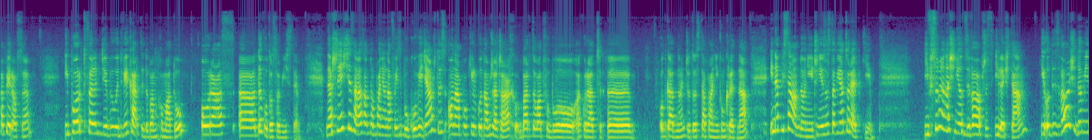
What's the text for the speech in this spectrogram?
papierosy, i portfel, gdzie były dwie karty do bankomatu oraz e, dowód osobisty. Na szczęście znalazłam tą panią na Facebooku. Wiedziałam, że to jest ona po kilku tam rzeczach. Bardzo łatwo było akurat e, odgadnąć, że to jest ta pani konkretna. I napisałam do niej, czy nie zostawiła torebki. I w sumie ona się nie odzywała przez ileś tam i odezwała się do mnie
